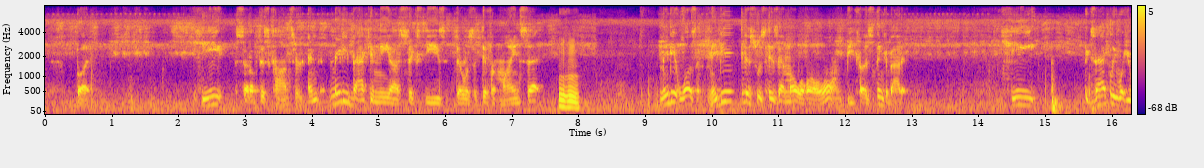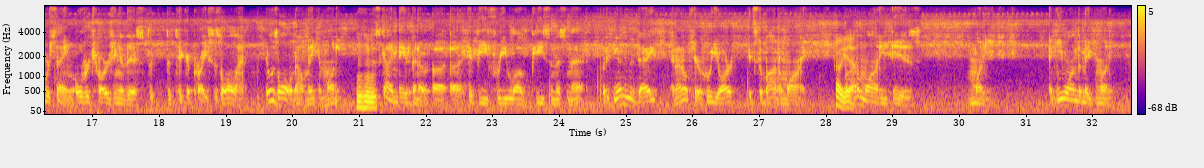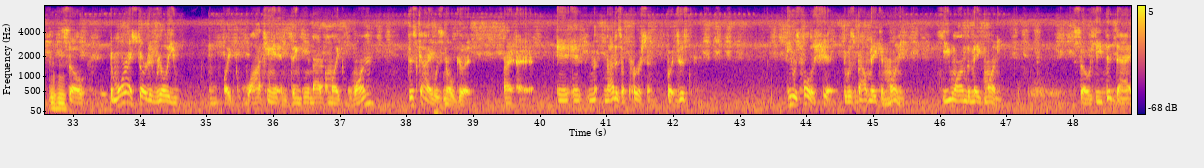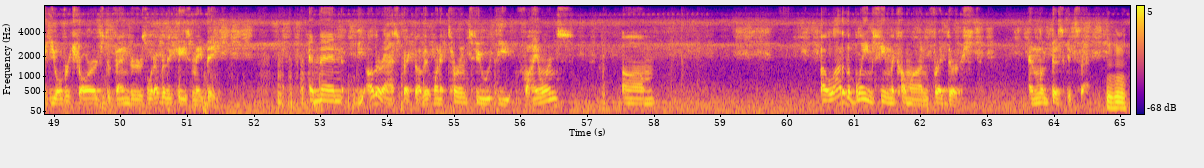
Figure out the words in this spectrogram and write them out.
but he set up this concert, and maybe back in the uh, '60s there was a different mindset. hmm Maybe it wasn't. Maybe this was his MO all along. Because think about it. He, exactly what you were saying, overcharging of this, the, the ticket prices, all that. It was all about making money. Mhm. This guy may have been a, a, a hippie, free love, peace, and this and that. But at the end of the day, and I don't care who you are, it's the bottom line. Oh yeah. Bottom line is money, and he wanted to make money. Mhm. So the more I started really like watching it and thinking about it, I'm like, one, this guy was no good. I, I, it, it, not as a person, but just he was full of shit. It was about making money. He wanted to make money. So he did that. He overcharged the vendors, whatever the case may be. And then the other aspect of it, when it turned to the violence, um, a lot of the blame seemed to come on Fred Durst and Limp Bizkit set. Mm-hmm.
